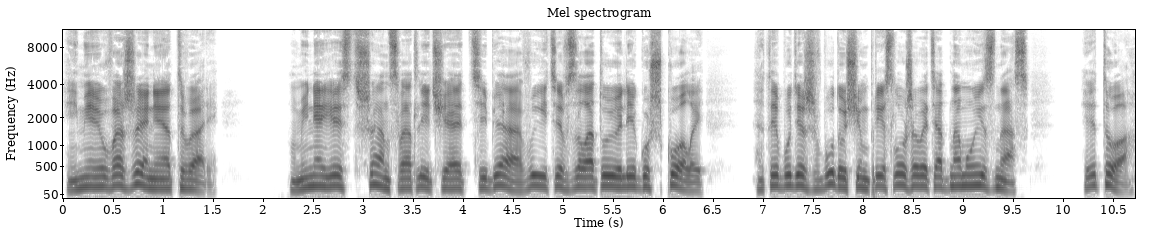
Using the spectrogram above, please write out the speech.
«Имей уважение, тварь. У меня есть шанс, в отличие от тебя, выйти в золотую лигу школы, а ты будешь в будущем прислуживать одному из нас. И то,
